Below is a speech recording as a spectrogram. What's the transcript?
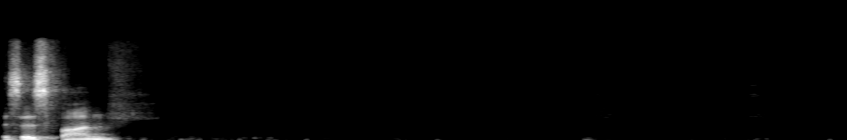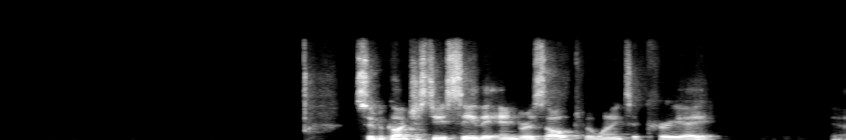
This is fun. Super conscious, do you see the end result we're wanting to create? Yeah.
